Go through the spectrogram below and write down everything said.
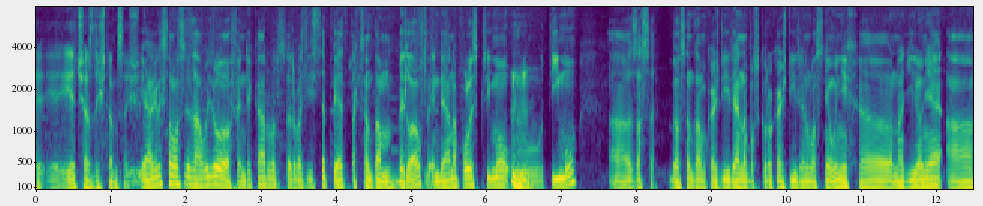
je, je čas, když tam seš. Já když jsem vlastně závodil v IndyCar v roce 2005, tak jsem tam bydlel v Indianapolis přímo mm. u týmu. A zase, byl jsem tam každý den, nebo skoro každý den vlastně u nich eh, na dílně a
